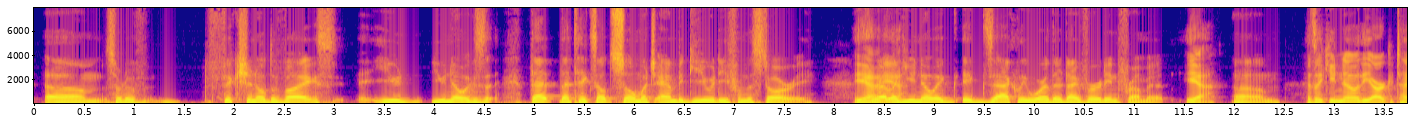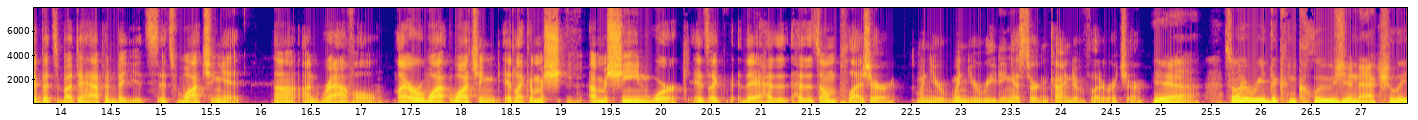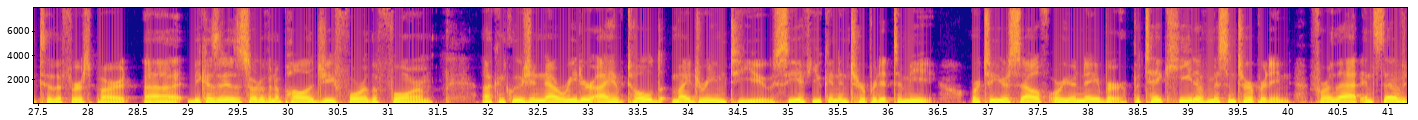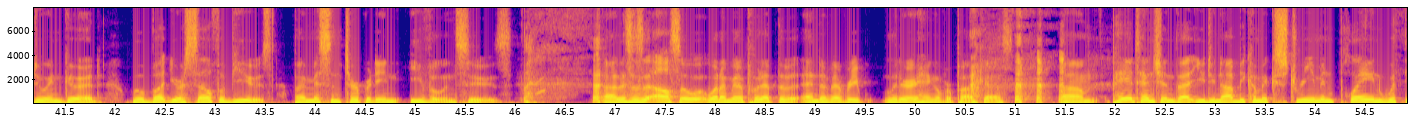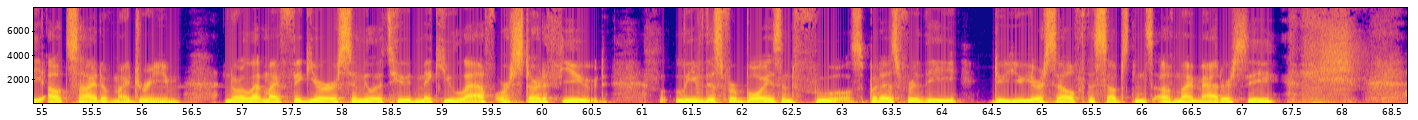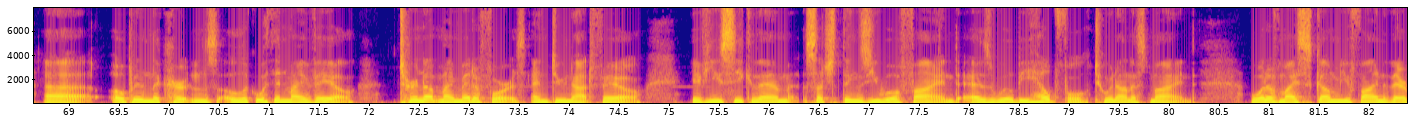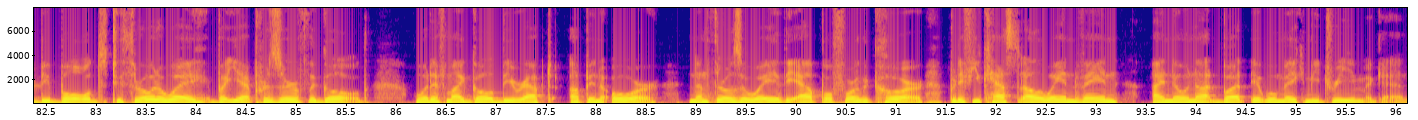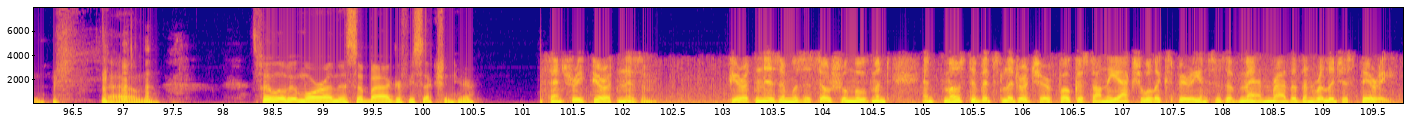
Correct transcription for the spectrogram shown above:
um, sort of fictional device, you you know exa- that that takes out so much ambiguity from the story. Yeah, Right? yeah. Like you know ex- exactly where they're diverting from it. yeah. Um, It's like you know the archetype that's about to happen, but it's it's watching it uh, unravel or wa- watching it like a machine a machine work. It's like it has has its own pleasure when you're when you're reading a certain kind of literature. yeah. So I want to read the conclusion actually to the first part uh, because it is sort of an apology for the form. Uh, conclusion. Now, reader, I have told my dream to you. See if you can interpret it to me, or to yourself or your neighbor. But take heed of misinterpreting, for that, instead of doing good, will but yourself abuse. By misinterpreting, evil ensues. Uh, this is also what I'm going to put at the end of every literary hangover podcast. Um, pay attention that you do not become extreme in playing with the outside of my dream, nor let my figure or similitude make you laugh or start a feud. Leave this for boys and fools. But as for thee, do you yourself the substance of my matter see? Uh, open the curtains, look within my veil, turn up my metaphors, and do not fail. If you seek them, such things you will find as will be helpful to an honest mind. What of my scum you find there, be bold to throw it away, but yet preserve the gold. What if my gold be wrapped up in ore? None throws away the apple for the core, but if you cast it all away in vain, I know not but it will make me dream again. Um, let's put a little bit more on this uh, biography section here. Century Puritanism. Puritanism was a social movement, and most of its literature focused on the actual experiences of men rather than religious theory.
